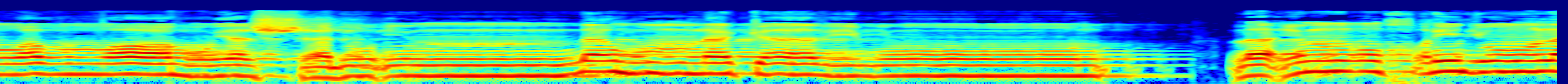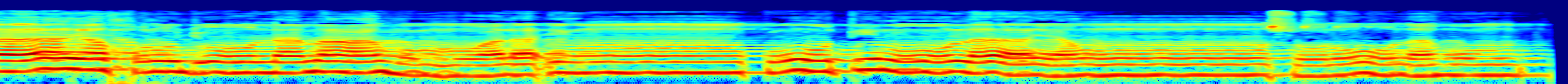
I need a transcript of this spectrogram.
والله يشهد انهم لكاذبون. لئن اخرجوا لا يخرجون معهم ولئن قوتلوا لا ينصرونهم.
